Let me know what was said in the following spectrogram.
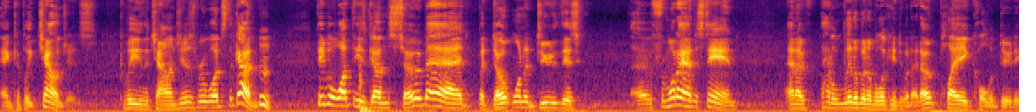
and complete challenges. Completing the challenges rewards the gun. People want these guns so bad, but don't want to do this. Uh, from what I understand, and I've had a little bit of a look into it, I don't play Call of Duty.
